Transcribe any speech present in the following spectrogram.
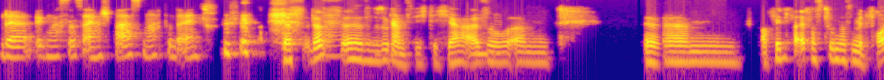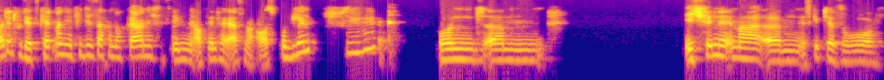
oder irgendwas, das einem Spaß macht und ein. das das ja. äh, sowieso ganz wichtig, ja. Also mhm. ähm, ähm, auf jeden Fall etwas tun, was man mit Freude tut. Jetzt kennt man ja viele Sachen noch gar nicht, deswegen auf jeden Fall erstmal ausprobieren. Mhm. Und ähm, ich finde immer, ähm, es gibt ja so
